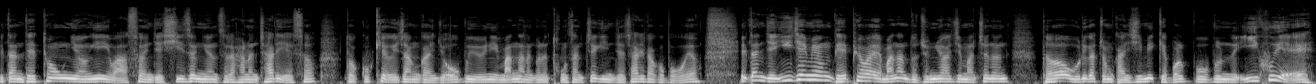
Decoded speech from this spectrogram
일단 대통령이 와서 이제 시정 연설을 하는 자리에서 또 국회의장과 이제 오부 의원이 만나는 거는 통상적인 이제 자리라고 보고요. 일단 이제 이재명 대표와의 만남도 중요하지만 저는 더 우리가 좀 관심 있게 볼 부분은 이후에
